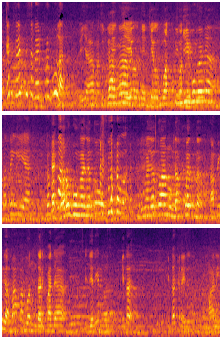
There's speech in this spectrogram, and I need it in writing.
Kan kredit bisa bayar per bulan. iya maksudnya Jangan. nyicil nyicil buat buat Tinggi itu. bunganya. Oh tinggi ya. Berapa Eh? Baru bunganya tuh bunganya tuh anu enggak flat nah. tapi nggak apa-apa bon daripada jadi kan kita kita kredit rumah nih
